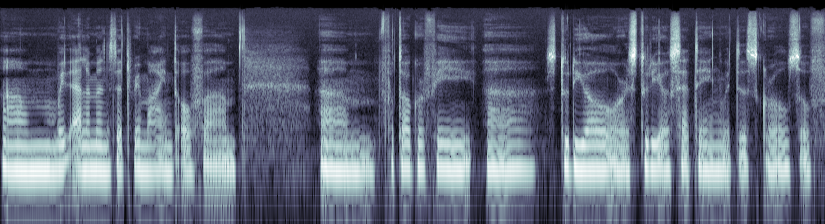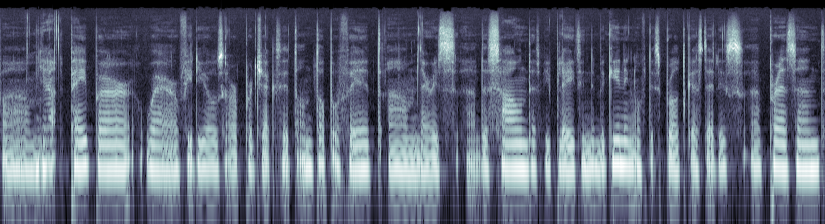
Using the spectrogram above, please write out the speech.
um, with elements that remind of um, photography uh, studio or a studio setting with the scrolls of um, Yeah. paper where videos are projected on top of it. Um, there is uh, the sound that we played in the beginning of this broadcast that is uh, present.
